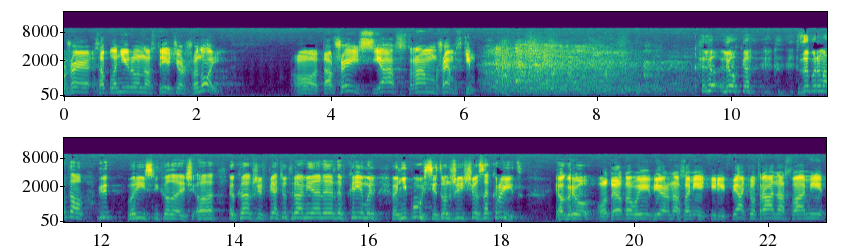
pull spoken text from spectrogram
уже запланирована встреча с женой, вот, а в 6 я с Трамжемским. Легко забормотал, говорит, Борис Николаевич, а как же в 5 утра меня, наверное, в Кремль не пустит, он же еще закрыт. Я говорю, вот это вы верно заметили, в 5 утра нас с вами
